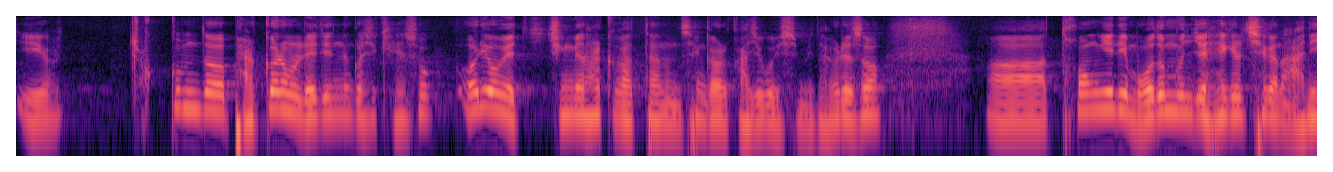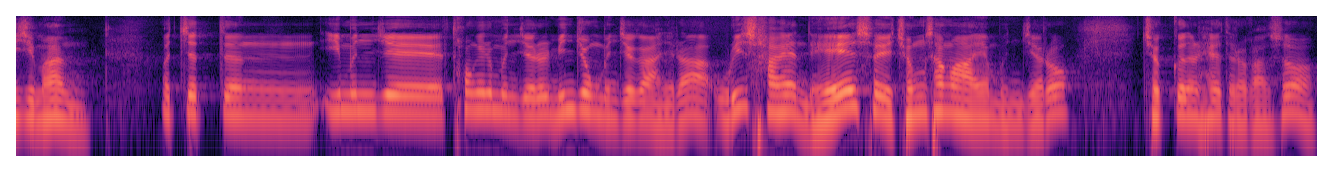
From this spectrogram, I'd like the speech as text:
이 조금 더 발걸음을 내딛는 것이 계속 어려움에 직면할 것 같다는 생각을 가지고 있습니다. 그래서 아, 통일이 모든 문제 해결책은 아니지만 어쨌든 이 문제 통일 문제를 민족 문제가 아니라 우리 사회 내에서의 정상화의 문제로 접근을 해 들어가서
